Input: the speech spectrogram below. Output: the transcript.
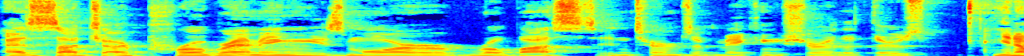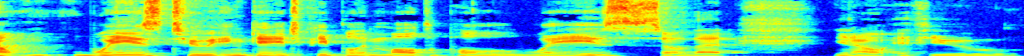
As such, our programming is more robust in terms of making sure that there's you know ways to engage people in multiple ways, so that you know if you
